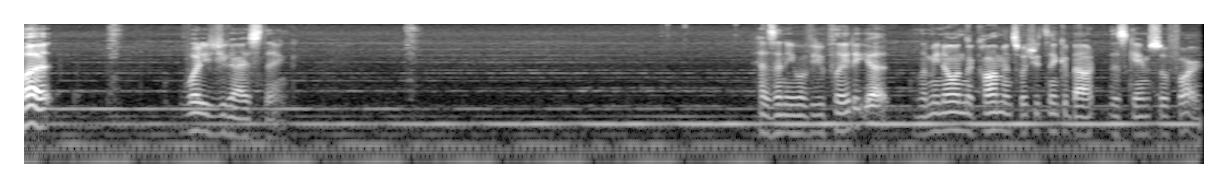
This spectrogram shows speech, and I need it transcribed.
But, what did you guys think? Has any of you played it yet? Let me know in the comments what you think about this game so far.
